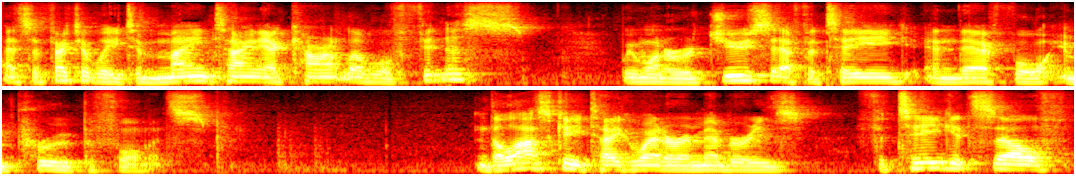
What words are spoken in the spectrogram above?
It's effectively to maintain our current level of fitness. We want to reduce our fatigue and therefore improve performance. And the last key takeaway to remember is Fatigue itself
